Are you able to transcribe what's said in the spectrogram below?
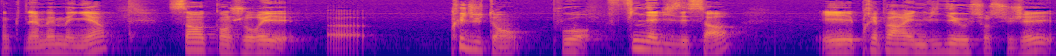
Donc de la même manière, ça, quand j'aurai pris du temps pour finaliser ça et préparer une vidéo sur le sujet,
